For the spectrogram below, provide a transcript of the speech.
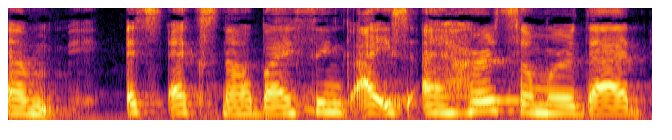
um it's x now but i think i i heard somewhere that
